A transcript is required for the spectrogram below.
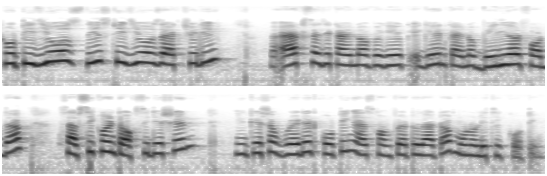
so, TGOs these TGOs actually acts as a kind of again kind of barrier for the subsequent oxidation in case of graded coating as compared to that of monolithic coating.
